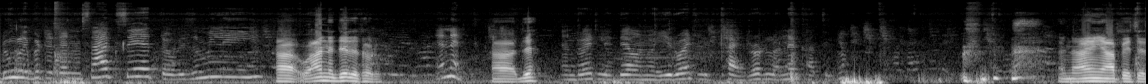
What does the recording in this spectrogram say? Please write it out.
ડુંગળી બટેટાનું શાક છે તો જમી લઈ હા આને દે દે થોડું. એને? હા દે. અને રોટલી દેવાનું એ રોટલી ખાય રોટલો નહીં ખાતી અને અહીંયા આપે છે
